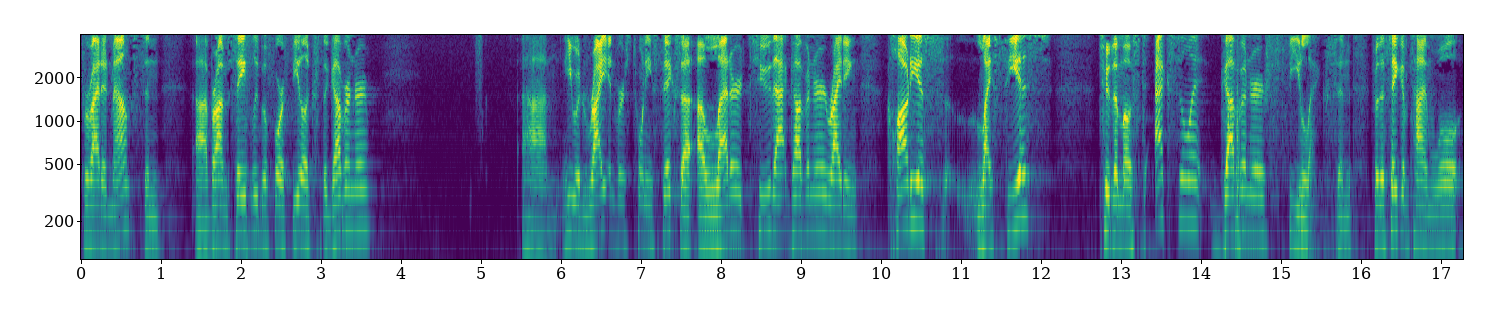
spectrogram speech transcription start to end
provided mounts, and uh, brought him safely before Felix the governor. Um, he would write in verse 26 a, a, letter to that governor, writing, Claudius Lysias to the most excellent governor Felix. And for the sake of time, we'll,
